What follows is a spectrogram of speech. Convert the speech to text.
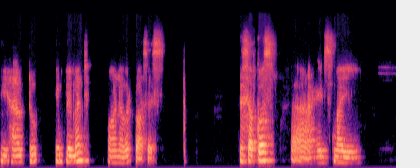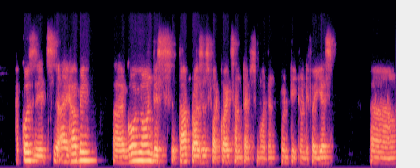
we have to implement on our process. This, of course, uh, it's my, of course, it's I have been uh, going on this thought process for quite some time, more than 20, 25 years. Uh,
